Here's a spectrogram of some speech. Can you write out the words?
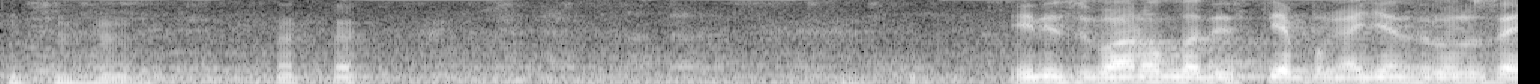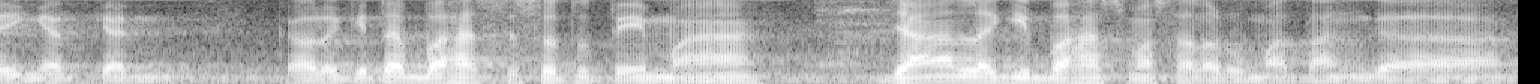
Ini subhanallah di setiap pengajian selalu saya ingatkan. Kalau kita bahas sesuatu tema, jangan lagi bahas masalah rumah tangga,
